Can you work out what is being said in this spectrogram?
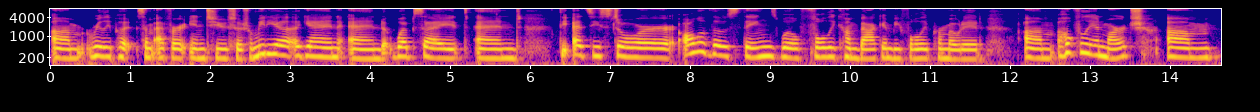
um, really put some effort into social media again and website and the Etsy store. All of those things will fully come back and be fully promoted, um, hopefully in March. Um,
